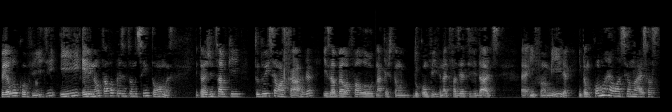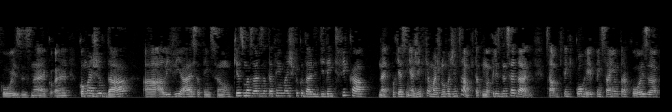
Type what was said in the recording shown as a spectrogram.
pelo Covid e ele não estava apresentando sintomas. Então a gente sabe que tudo isso é uma carga. Isabela falou na questão do convívio, né, de fazer atividades é, em família. Então, como relacionar essas coisas, né? É, como ajudar a aliviar essa tensão que os mais velhos até têm mais dificuldade de identificar né? Porque assim, a gente que é mais novo, a gente sabe que está tendo uma crise de ansiedade, sabe que tem que correr, pensar em outra coisa,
